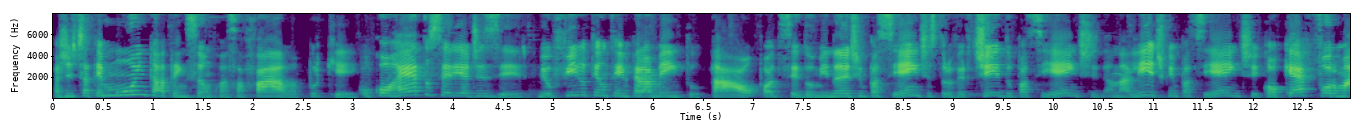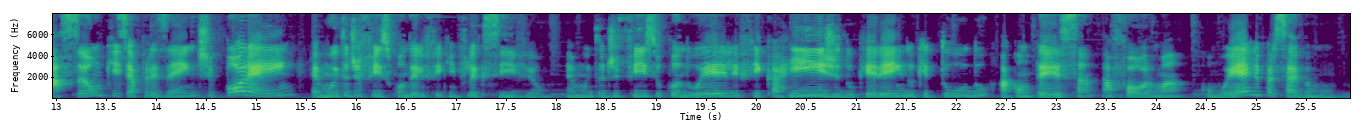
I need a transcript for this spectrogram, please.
A gente precisa ter muita atenção com essa fala, porque o correto seria dizer: meu filho tem um temperamento tal, pode ser dominante, impaciente, extrovertido, paciente, analítico, impaciente, qualquer formação que se apresente, porém, é muito difícil quando ele fica inflexível. É muito difícil quando ele fica rígido, querendo que tudo aconteça da forma como ele percebe o mundo.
